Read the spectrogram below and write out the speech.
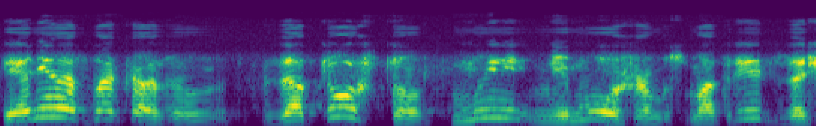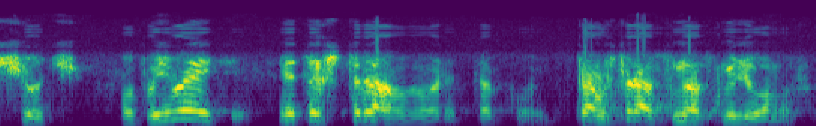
И они нас наказывают за то, что мы не можем смотреть за счетчик. Вы понимаете? Это штраф, говорит, такой. Там штраф 17 миллионов.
